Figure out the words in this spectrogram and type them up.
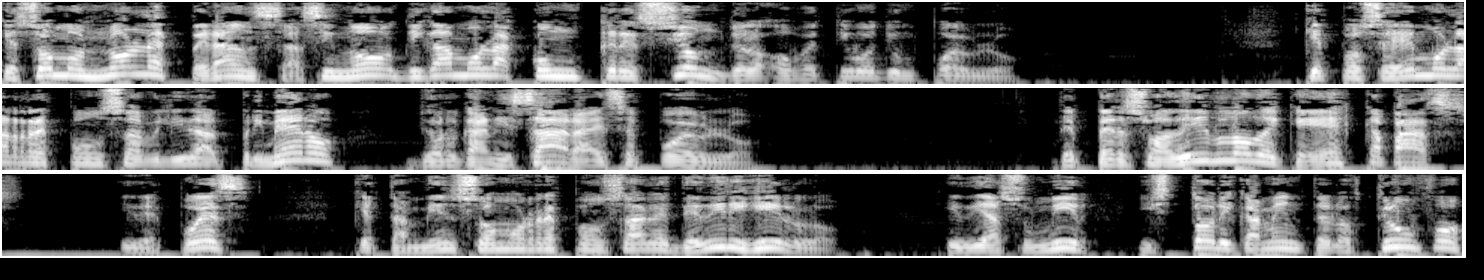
que somos no la esperanza, sino, digamos, la concreción de los objetivos de un pueblo, que poseemos la responsabilidad, primero, de organizar a ese pueblo, de persuadirlo de que es capaz, y después, que también somos responsables de dirigirlo y de asumir históricamente los triunfos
